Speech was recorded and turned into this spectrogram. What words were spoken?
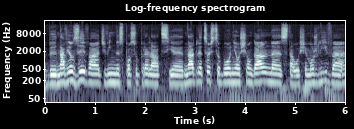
by nawiązywać w inny sposób relacje. Nagle coś, co było nieosiągalne, stało się możliwe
